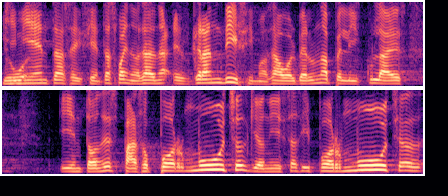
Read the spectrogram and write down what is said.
500 600 páginas, o sea, es grandísima, o sea, volver una película es... Y entonces pasó por muchos guionistas y por muchas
